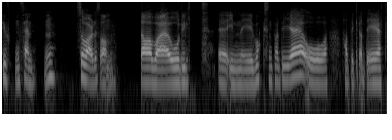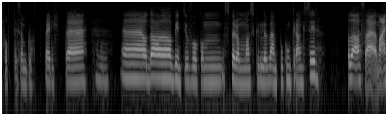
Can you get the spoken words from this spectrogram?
14-15, så var det sånn Da var jeg jo litt eh, inn i voksenpartiet og hadde gradert, fått liksom blått belte. Mm. Eh, og da begynte jo folk å spørre om man skulle være med på konkurranser. Og da sa jeg nei,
